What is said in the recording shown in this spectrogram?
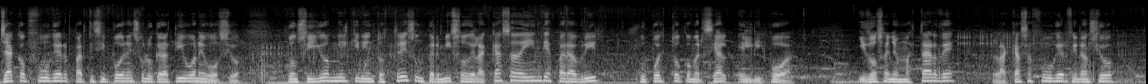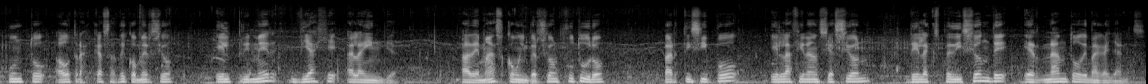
Jacob Fugger participó en ese lucrativo negocio. Consiguió en 1503 un permiso de la Casa de Indias para abrir su puesto comercial en Lisboa y dos años más tarde, la Casa Fugger financió, junto a otras casas de comercio, el primer viaje a la India. Además, como inversión futuro, participó en la financiación de la expedición de Hernando de Magallanes.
